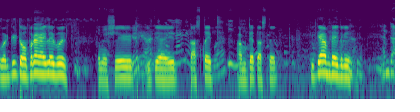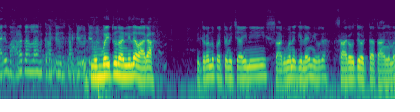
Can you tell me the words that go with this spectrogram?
वरती टोपरा राहिलाय बस. प्रथमेश शेठ इथे आहेत तासतायत आमट्या तासतायत किती आमट्या आहेत रे? डायरेक्ट चांगला मुंबईतून आणलेला वारा. मित्रांनो प्रथमेशच्या आईने सारवणं केलंय हे बघा सारवते वाटतं आता अंगणा.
